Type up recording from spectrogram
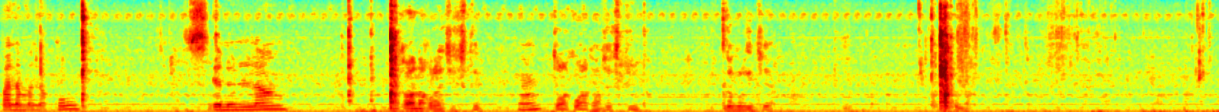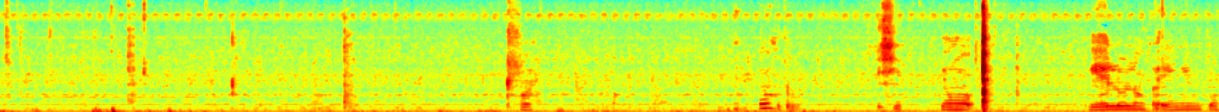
pa naman ako. Tapos Ganun lang. Nakawa na ko lang 16. Hmm? Ito nakuha na ko ng 16 to. Itlog ulit siya. Oh, Kasi yung yellow lang kainin ko.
